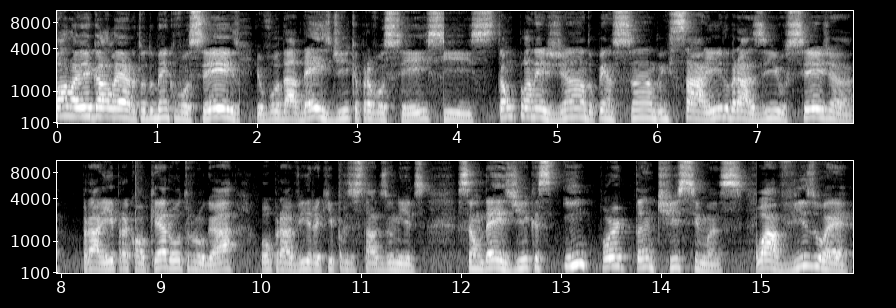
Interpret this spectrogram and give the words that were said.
Fala aí galera, tudo bem com vocês? Eu vou dar 10 dicas para vocês que estão planejando, pensando em sair do Brasil, seja para ir para qualquer outro lugar ou para vir aqui para os Estados Unidos. São 10 dicas importantíssimas. O aviso é:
